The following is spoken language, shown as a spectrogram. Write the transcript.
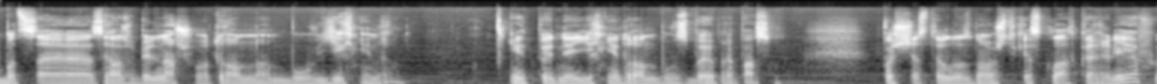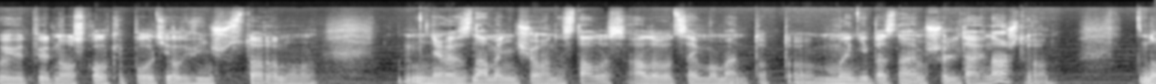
бо це зразу біля нашого дрона був їхній дрон. І відповідно їхній дрон був з боєприпасом. Пощастило знову ж таки складка рельєфу, і відповідно осколки полетіли в іншу сторону. З нами нічого не сталося, але в цей момент. Тобто ми ніби знаємо, що літає наш дрон, але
